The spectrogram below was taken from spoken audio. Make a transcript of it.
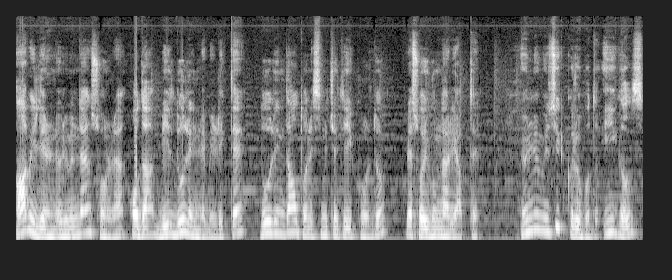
Abilerinin ölümünden sonra o da Bill Doolin ile birlikte Doolin Dalton isimli çeteyi kurdu ve soygunlar yaptı. Ünlü müzik grubu The Eagles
